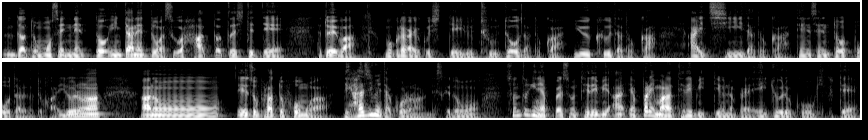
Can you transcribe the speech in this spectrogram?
だともうすでにネットインターネットがすごい発達してて例えば僕らがよく知っているトゥートーだとかユークーだとか愛知だとかテンセントポータルだとかいろいろな、あのー、映像プラットフォームが出始めた頃なんですけどもその時にやっぱりそのテレビあやっぱりまだテレビっていうのはやっぱり影響力大きくて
